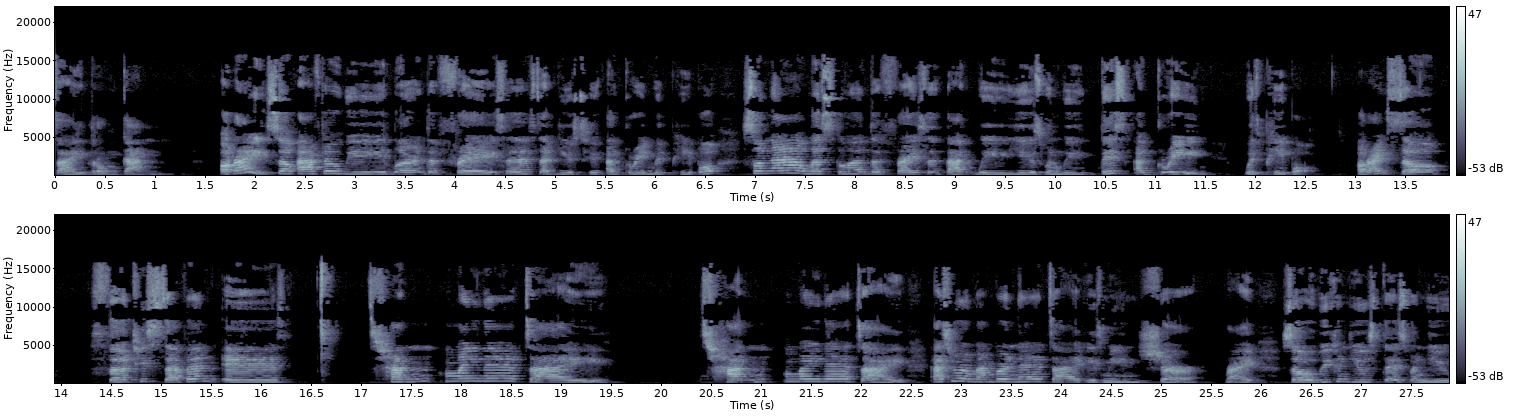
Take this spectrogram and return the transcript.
ใจตรงกัน Alright, so after we learned the phrases that used to agreeing with people, so now let's learn the phrases that we use when we disagree with people. Alright, so 37 is ฉันไม่แน่ใจฉันไม่แน่ใจ As you remember แน่ใจ is mean sure, right? So we can use this when you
